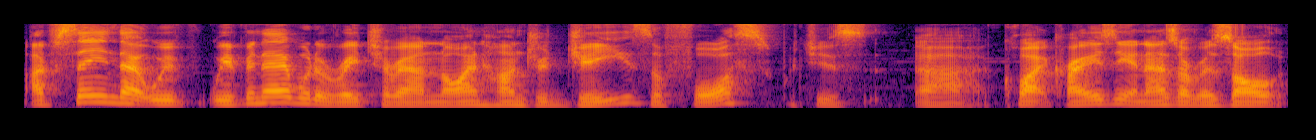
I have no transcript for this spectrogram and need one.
I've seen that we've we've been able to reach around 900 G's of force which is uh, quite crazy. And as a result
